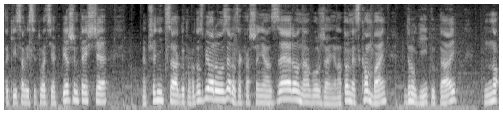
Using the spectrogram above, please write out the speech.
takiej samej sytuacji jak w pierwszym teście. Pszenica gotowa do zbioru, zero zakwaszenia, zero nawożenia. Natomiast kombine drugi tutaj. No,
